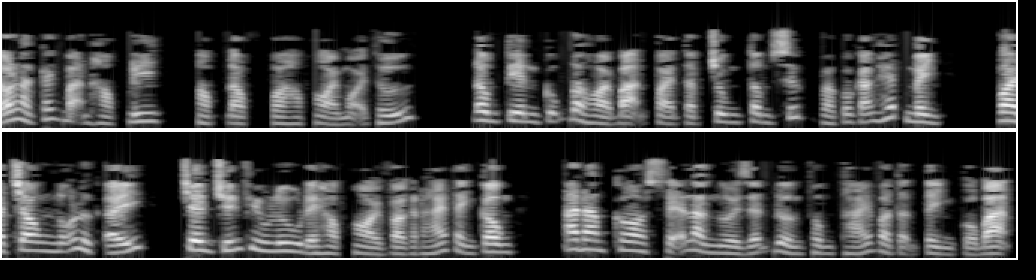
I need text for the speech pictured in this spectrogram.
Đó là cách bạn học đi, học đọc và học hỏi mọi thứ. Đồng tiền cũng đòi hỏi bạn phải tập trung tâm sức và cố gắng hết mình. Và trong nỗ lực ấy, trên chuyến phiêu lưu để học hỏi và gặt hái thành công, Adam Core sẽ là người dẫn đường thông thái và tận tình của bạn.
